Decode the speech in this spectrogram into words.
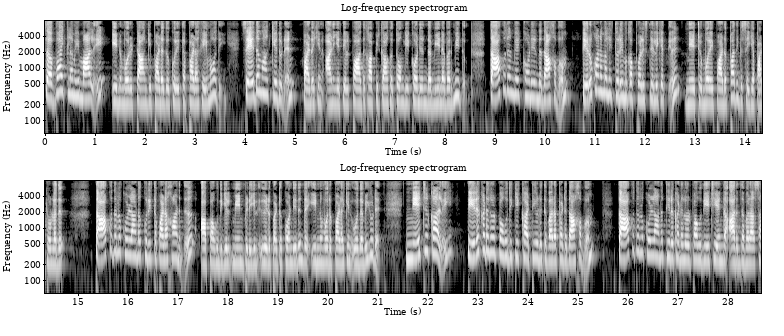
செவ்வாய்க்கிழமை மாலை இன்னும் ஒரு டாங்கி படகு குறித்த படகை மோதி சேதமாக்கியதுடன் படகின் அணியத்தில் பாதுகாப்பிற்காக தொங்கிக் கொண்டிருந்த மீனவர் மீதும் தாக்குதல் மேற்கொண்டிருந்ததாகவும் திருகோணமலை துறைமுக போலீஸ் நிலையத்தில் நேற்று முறைப்பாடு பதிவு செய்யப்பட்டுள்ளது. தாக்குதலுக்குள்ளான குறித்த படகானது அப்பகுதியில் மீன்பிடியில் ஈடுபட்டுக் கொண்டிருந்த இன்னும் ஒரு படகின் உதவியுடன் நேற்று காலை திருக்கடலூர் பகுதிக்கு கட்டியெடுத்து வரப்பட்டதாகவும் தாக்குதலுக்குள்ளான திருக்கடலூர் பகுதியைச் சேர்ந்த அருந்தவராசா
